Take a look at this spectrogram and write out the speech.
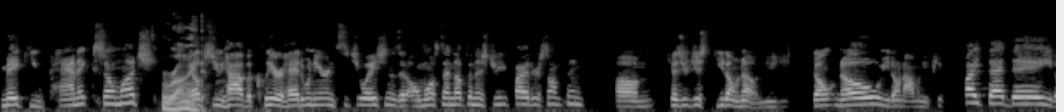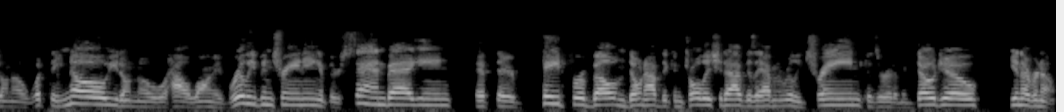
make you panic so much. Right. It helps you have a clear head when you're in situations that almost end up in a street fight or something. Um, because you're just you don't know. You don't know. You don't know how many people fight that day. You don't know what they know. You don't know how long they've really been training. If they're sandbagging. If they're paid for a belt and don't have the control they should have because they haven't really trained because they're at a McDojo. You never know.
